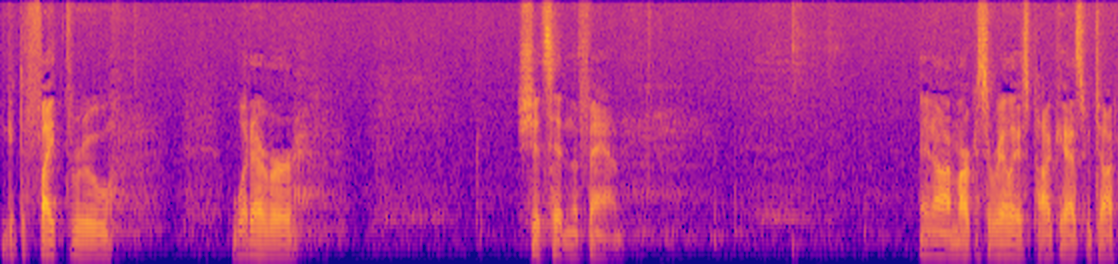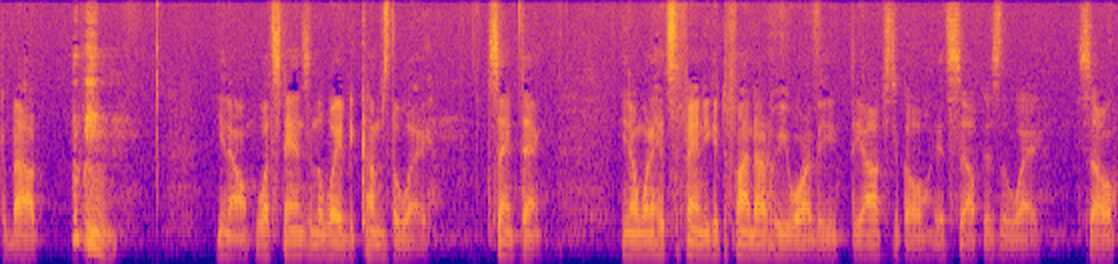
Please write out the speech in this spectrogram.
You get to fight through whatever shit's hitting the fan. In our Marcus Aurelius podcast, we talked about, you know, what stands in the way becomes the way. Same thing you know, when it hits the fan, you get to find out who you are. The the obstacle itself is the way. So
